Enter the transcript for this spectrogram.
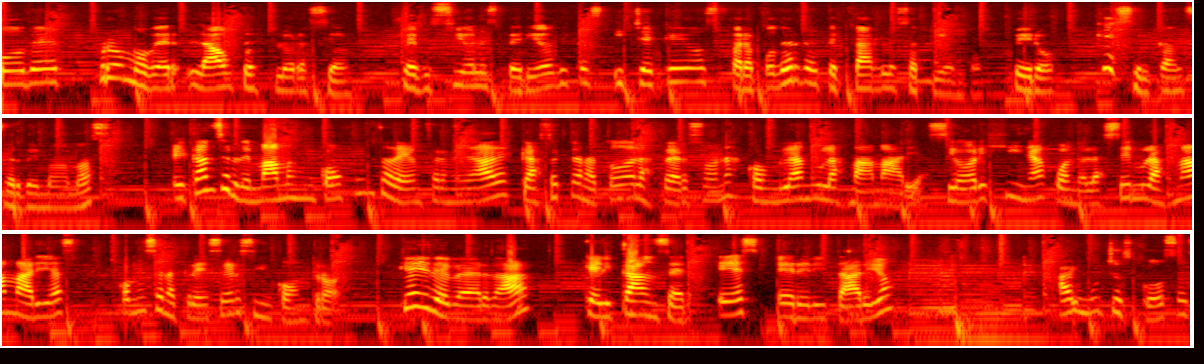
poder promover la autoexploración, revisiones periódicas y chequeos para poder detectarlos a tiempo. Pero, ¿qué es el cáncer de mamas? El cáncer de mama es un conjunto de enfermedades que afectan a todas las personas con glándulas mamarias. Se origina cuando las células mamarias comienzan a crecer sin control. ¿Qué hay de verdad? ¿Que el cáncer es hereditario? Hay muchas cosas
